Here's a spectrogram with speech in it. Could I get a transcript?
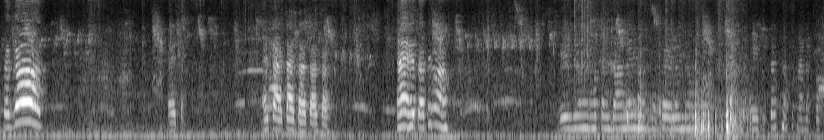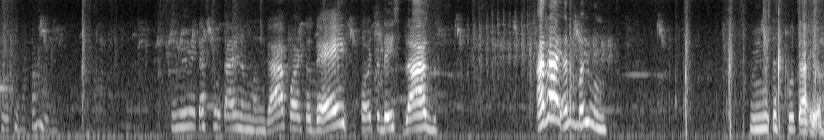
Sagot! Ito. Ito, ito, ito, ito, ito. Ay, ito, ito mo. Eh yung matanda na yun, kung kailan yung pipitas na saka nagpasuso na kambing. Kumimitas po tayo ng mangga for today, for today's vlog. Aray, ano ba yun? Kumimitas po tayo.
